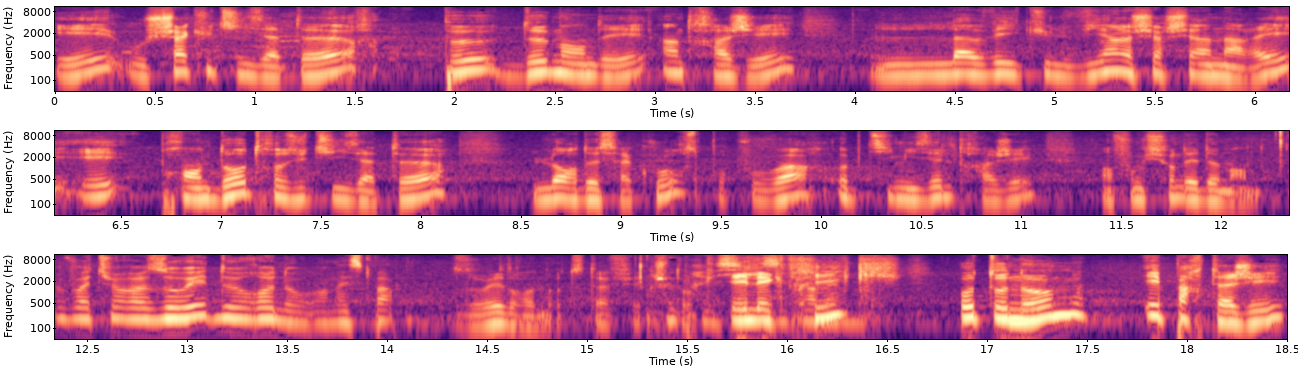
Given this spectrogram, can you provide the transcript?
et où chaque utilisateur peut demander un trajet, le véhicule vient le chercher à un arrêt et prend d'autres utilisateurs lors de sa course pour pouvoir optimiser le trajet en fonction des demandes. Voiture Zoé de Renault, n'est-ce pas? Zoé de Renault, tout à fait. Je Donc, précise, électrique, autonome et partagé,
